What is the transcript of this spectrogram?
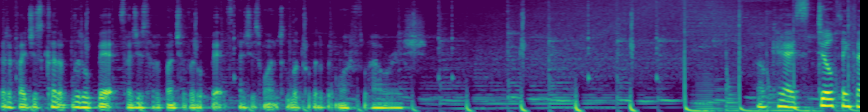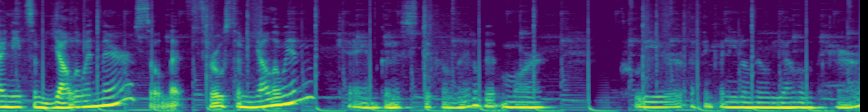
that if I just cut up little bits, I just have a bunch of little bits. And I just want it to look a little bit more flowerish. Okay, I still think I need some yellow in there. So let's throw some yellow in. Okay, I'm gonna stick a little bit more clear. I think I need a little yellow there.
